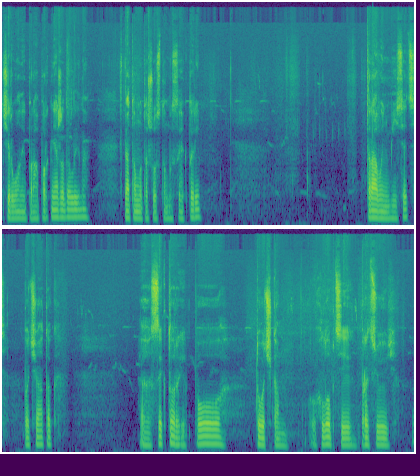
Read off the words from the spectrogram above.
червоний прапор княжа Долина в п'ятому та шостому секторі. Травень місяць, початок. Е, Сектори по точкам. Хлопці працюють е,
